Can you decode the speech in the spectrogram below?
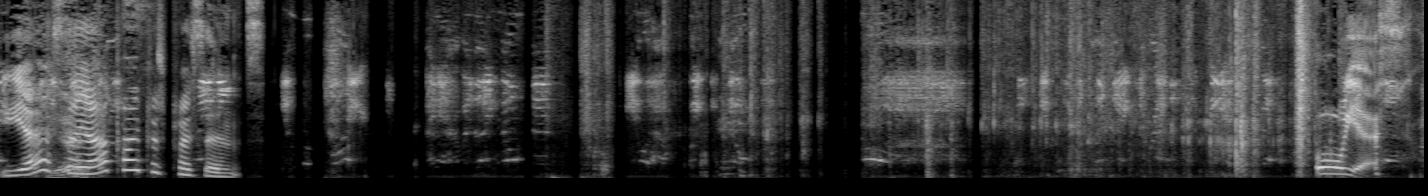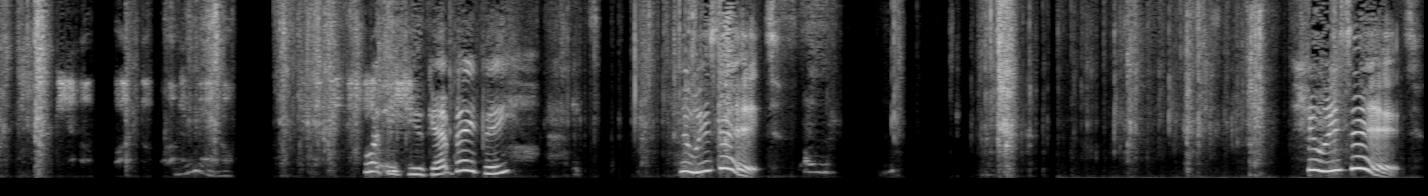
Yes, they are Piper's presents. Oh, yes. What did you get, baby? Who is it? Who is it?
